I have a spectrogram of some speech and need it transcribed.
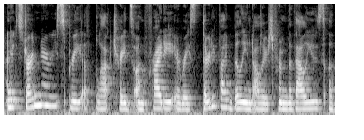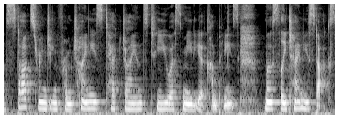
An extraordinary spree of block trades on Friday erased $35 billion from the values of stocks ranging from Chinese tech giants to US media companies, mostly Chinese stocks.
